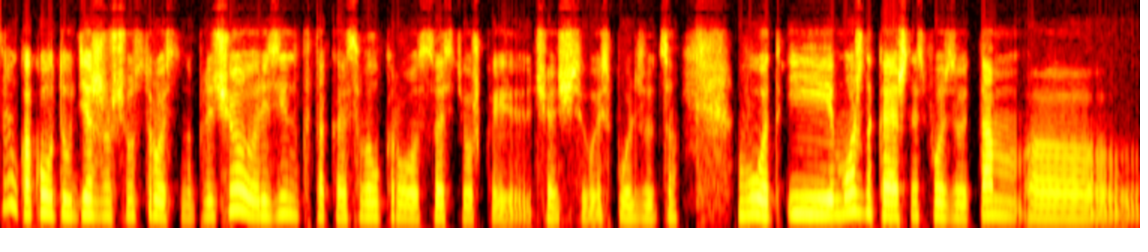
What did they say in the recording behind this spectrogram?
ну, какого-то удерживающего устройства на плечо. Резинка такая с велкро, с застежкой чаще всего используется. Вот. И можно, конечно, использовать. Там э,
